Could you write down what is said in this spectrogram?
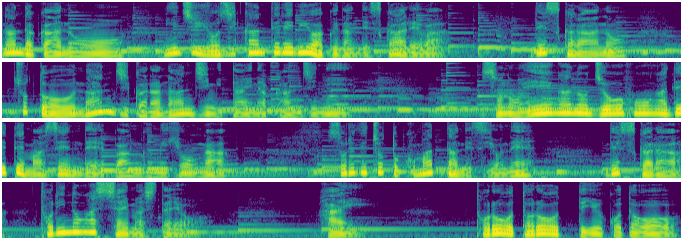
なんだかあのー、24時間テレビ枠なんですかあれは。ですからあの、ちょっと何時から何時みたいな感じに、その映画の情報が出てませんで、番組表が。それでちょっと困ったんですよね。ですから、取り逃しちゃいましたよ。はい。取ろう取ろうっていうことを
